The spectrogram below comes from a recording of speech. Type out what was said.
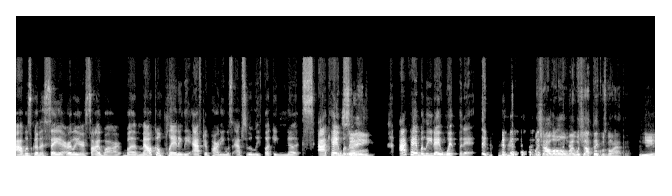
I was gonna say it earlier, sidebar, but Malcolm planning the after party was absolutely fucking nuts. I can't believe Insane. I can't believe they went for that. Mhm. What y'all on? Like, what y'all think was gonna happen? Yeah.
